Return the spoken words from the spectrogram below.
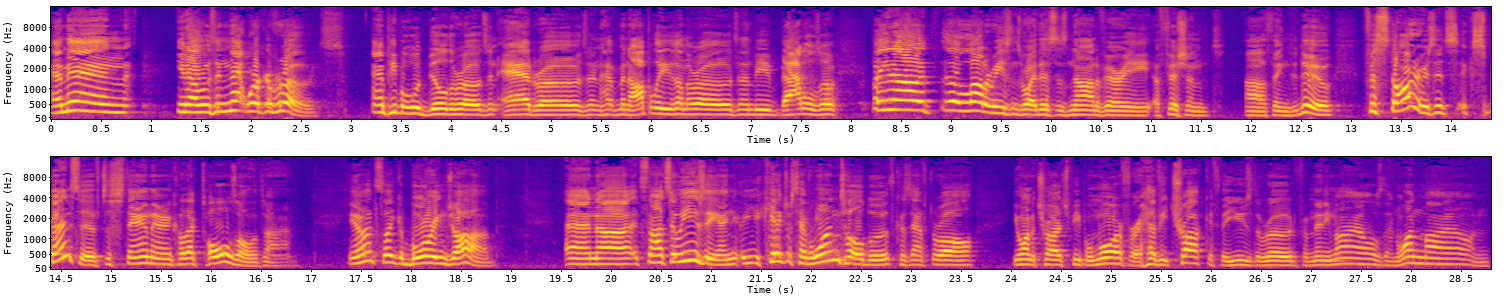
And then, you know, it was a network of roads. And people would build the roads and add roads and have monopolies on the roads and be battles over. But you know, are a lot of reasons why this is not a very efficient uh, thing to do. For starters, it's expensive to stand there and collect tolls all the time. You know, it's like a boring job. And uh, it's not so easy. And you can't just have one toll booth, because after all, you want to charge people more for a heavy truck if they use the road for many miles than one mile. And,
